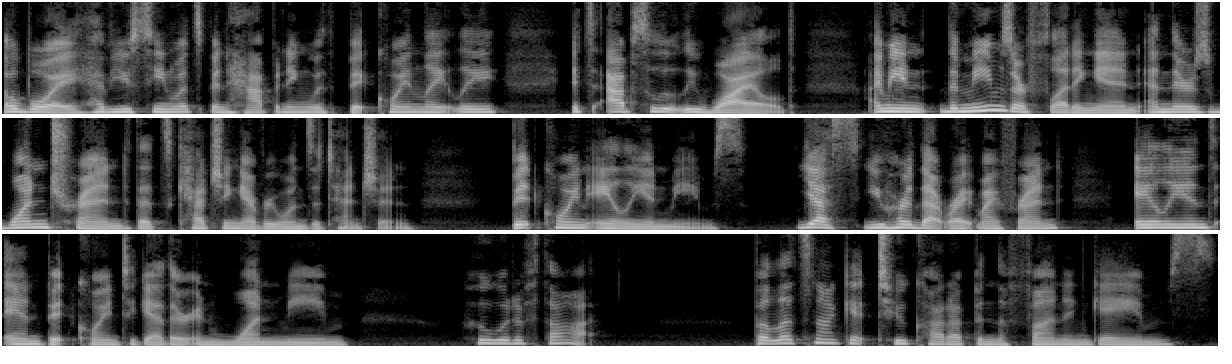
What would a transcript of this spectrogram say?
Oh boy, have you seen what's been happening with Bitcoin lately? It's absolutely wild. I mean, the memes are flooding in, and there's one trend that's catching everyone's attention. Bitcoin alien memes. Yes, you heard that right, my friend. Aliens and Bitcoin together in one meme. Who would have thought? But let's not get too caught up in the fun and games.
